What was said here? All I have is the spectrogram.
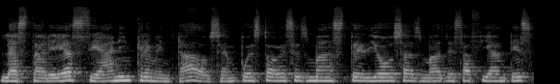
las tareas se han incrementado, se han puesto a veces más tediosas, más desafiantes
